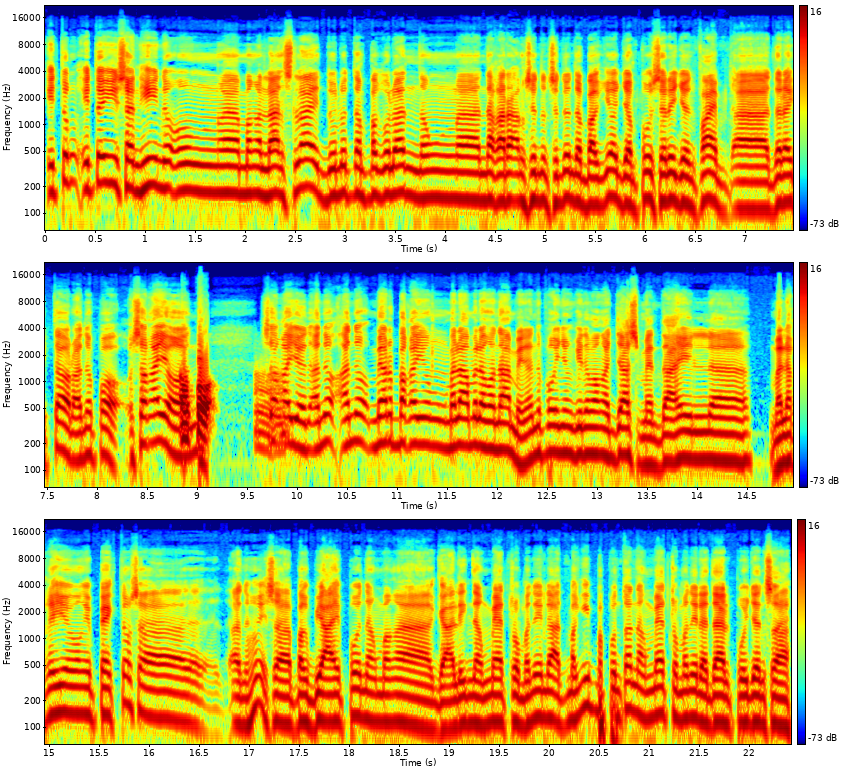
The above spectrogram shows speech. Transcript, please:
itong ito yung sanhi noong uh, mga landslide dulot ng pagulan nung uh, nakaraang sunod-sunod na bagyo diyan po sa Region 5 uh, Director. Ano po? Sa ngayon, Opo. Mm. Sa ngayon, ano ano meron ba kayong malaman lang namin ano po inyong ginawang adjustment dahil ah, malaki yung epekto sa ano eh, sa pagbiyahe po ng mga galing ng Metro Manila at maging papunta ng Metro Manila dahil po diyan sa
